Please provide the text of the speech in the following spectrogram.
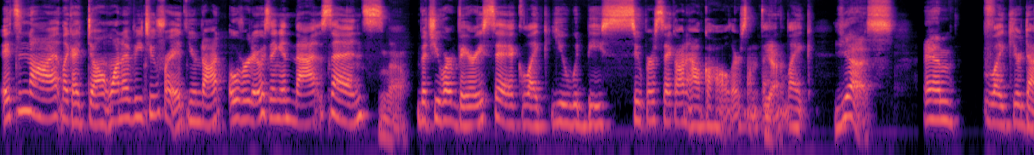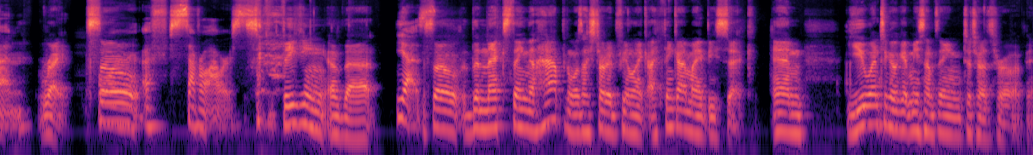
It's not like I don't want to be too afraid. You're not overdosing in that sense No. but you are very sick, like you would be super sick on alcohol or something. Yeah. Like Yes, and like you're done right. So f- several hours. speaking of that, yes. so the next thing that happened was I started feeling like I think I might be sick, and you went to go get me something to try to throw up in.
